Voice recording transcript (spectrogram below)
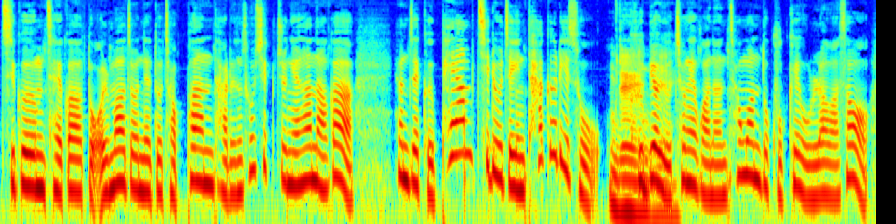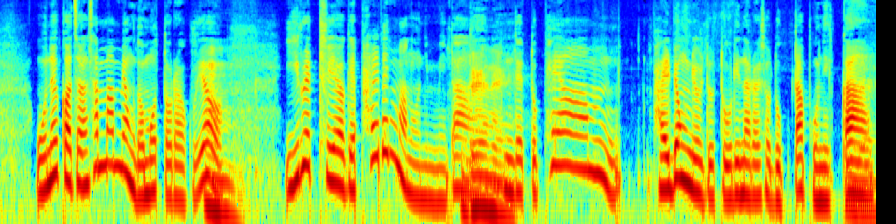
지금 제가 또 얼마 전에도 접한 다른 소식 중에 하나가 현재 그 폐암 치료제인 타그리소 네, 급여 네. 요청에 관한 청원도 국회에 올라와서 오늘까지 한 3만 명 넘었더라고요. 음. 1회 투약에 800만 원입니다. 네네. 근데 또 폐암 발병률도 또 우리나라에서 높다 보니까 네.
